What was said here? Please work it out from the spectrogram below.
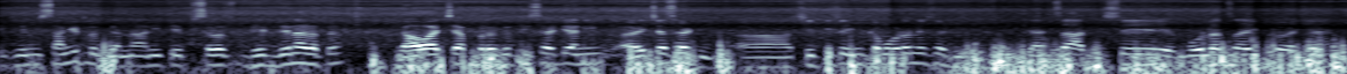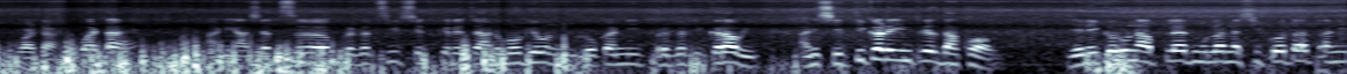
हे मी सांगितलं त्यांना आणि ते सरळ भेट देणार होतं गावाच्या प्रगतीसाठी आणि याच्यासाठी शेतीचं इन्कम वाढवण्यासाठी त्यांचा अतिशय मोलाचा एक हे वाटा. वाटा आहे. आणि अशाच प्रगतशील शेतकऱ्याचा अनुभव घेऊन लोकांनी प्रगती करावी आणि शेतीकडे इंटरेस्ट दाखवावा. जेणेकरून आपल्या मुलांना शिकवतात आणि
